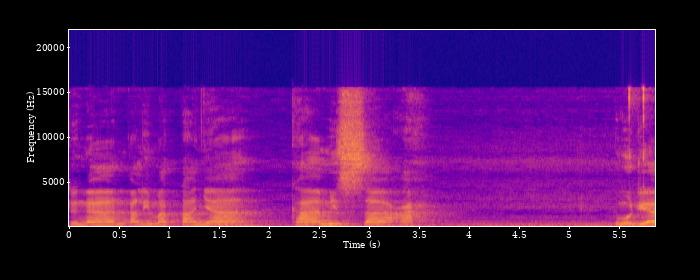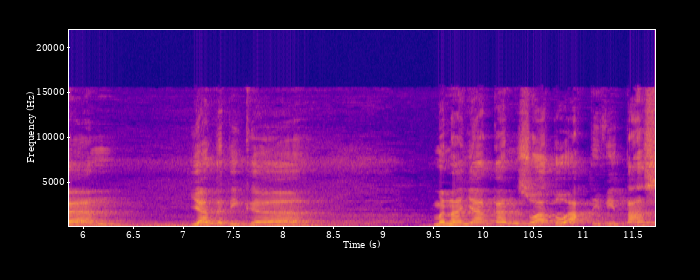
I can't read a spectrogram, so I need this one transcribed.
dengan kalimat tanya kamis sa'ah Kemudian yang ketiga menanyakan suatu aktivitas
